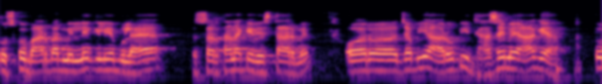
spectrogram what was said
उसको बार बार मिलने के लिए बुलाया सरथाना के विस्तार में और जब ये आरोपी झांसे में आ गया तो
